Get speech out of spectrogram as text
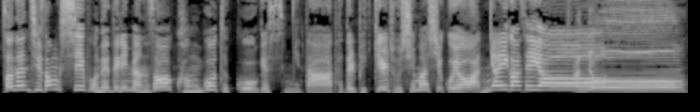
저는 지성씨 보내드리면서 광고 듣고 오겠습니다. 다들 빗길 조심하시고요. 안녕히 가세요. 안녕.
